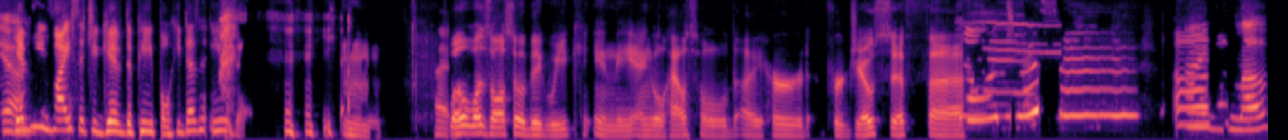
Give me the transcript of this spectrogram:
Yeah. Give the advice that you give to people. He doesn't use it. yeah. Mm. But- Well, it was also a big week in the Angle household. I heard for Joseph. Uh, Oh, I Joseph. Oh, love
